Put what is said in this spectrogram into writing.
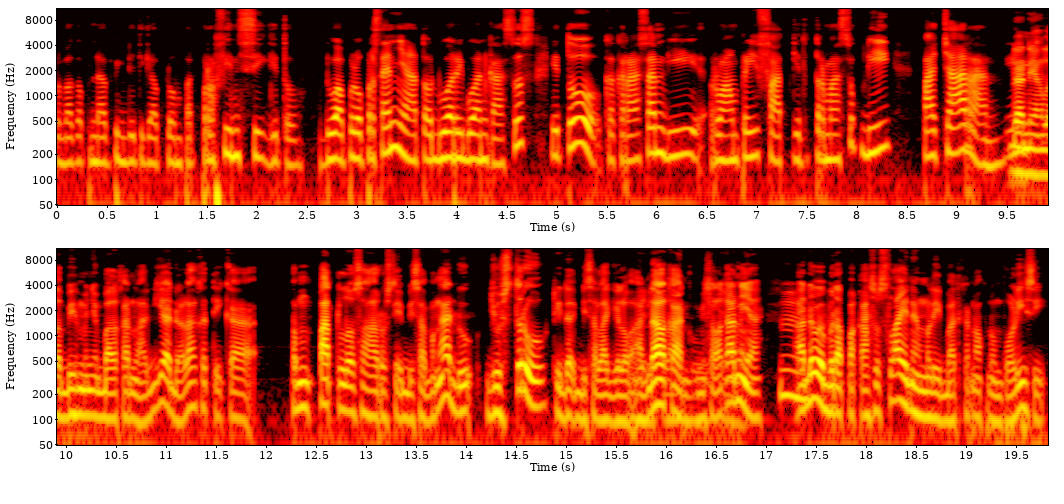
lembaga pendamping di 34 provinsi gitu. 20 persennya atau 2 ribuan kasus itu kekerasan di ruang privat gitu termasuk di pacaran. Dan yang lebih menyebalkan lagi adalah ketika tempat lo seharusnya bisa mengadu, justru tidak bisa lagi lo andalkan. pelaku, Misalkan ya, Hmm, ada beberapa kasus lain yang melibatkan oknum polisi,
